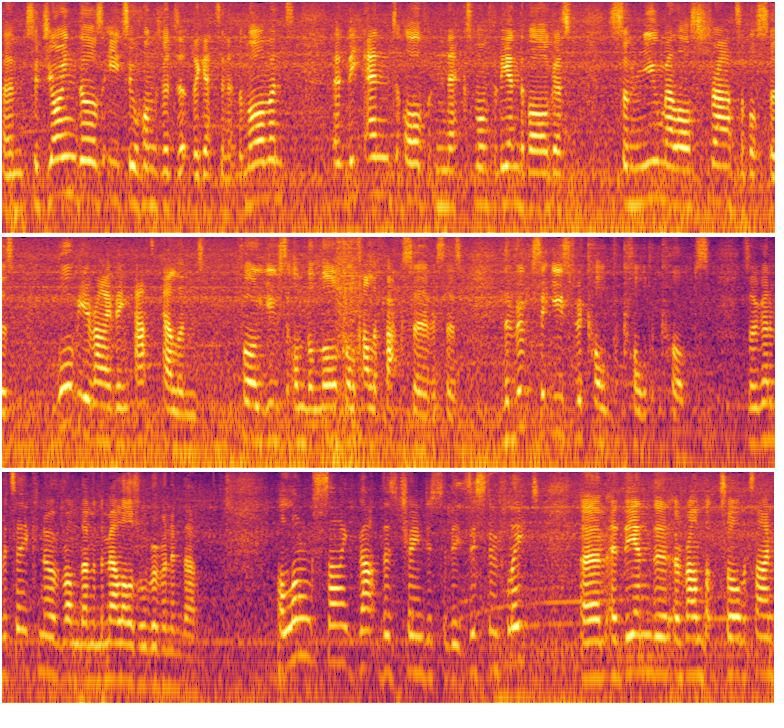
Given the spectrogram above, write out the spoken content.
Um, to join those E200s that they're getting at the moment, at the end of next month, at the end of August, some new Mellor Strata buses will be arriving at Elland for use on the local Halifax services. The routes that used to be called the Calder Cubs. So we're going to be taking over on them and the Mellors will be running them. Alongside that, there's changes to the existing fleet. Um, at the end of around October time,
